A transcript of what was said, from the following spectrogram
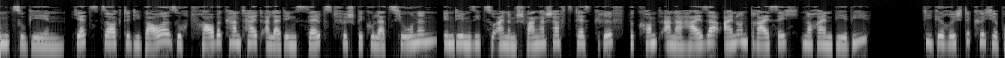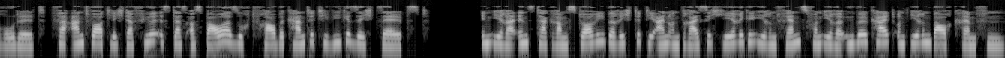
umzugehen. Jetzt sorgte die Bauersucht-Frau Bekanntheit allerdings selbst für Spekulationen, indem sie zu einem Schwangerschaftstest griff, bekommt Anna Heiser, 31, noch ein Baby? Die Gerüchteküche brodelt. Verantwortlich dafür ist das aus Bauersucht-Frau bekannte TV-Gesicht selbst. In ihrer Instagram-Story berichtet die 31-Jährige ihren Fans von ihrer Übelkeit und ihren Bauchkrämpfen.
